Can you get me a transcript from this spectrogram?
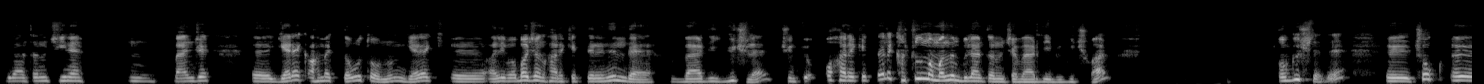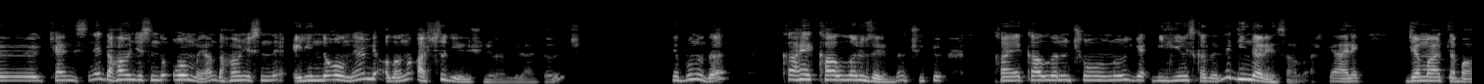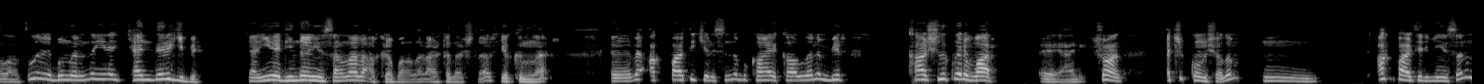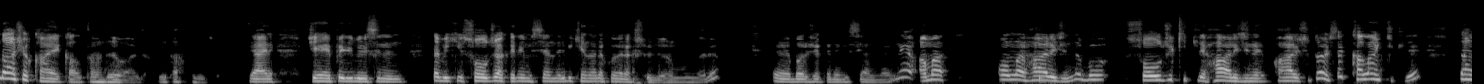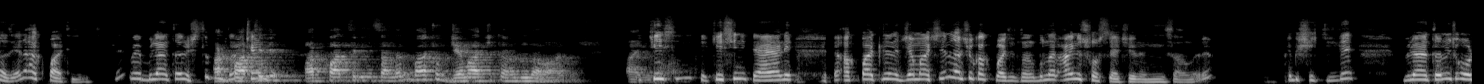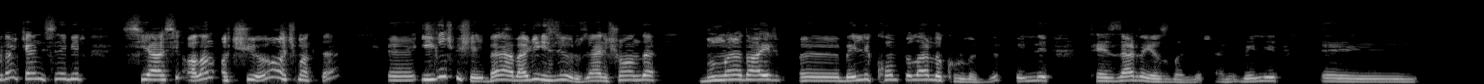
Bülent Arınç yine bence e, gerek Ahmet Davutoğlu'nun gerek e, Ali Babacan hareketlerinin de verdiği güçle çünkü o hareketlere katılmamanın Bülent Arınç'a verdiği bir güç var. O güçle de e, çok e, kendisine daha öncesinde olmayan, daha öncesinde elinde olmayan bir alanı açtı diye düşünüyorum Bülent Arınç. Ve bunu da KHK'lılar üzerinden. Çünkü KHK'lıların çoğunluğu bildiğimiz kadarıyla dindar insanlar. Yani cemaatle bağlantılı ve bunların da yine kendileri gibi yani yine dindar insanlarla akrabalar, arkadaşlar, yakınlar. Ee, ve AK Parti içerisinde bu KHK'lıların bir karşılıkları var. Ee, yani şu an açık konuşalım. Hmm, AK Partili bir insanın daha çok KHK'lı tanıdığı vardır diye tahmin ediyorum. Yani CHP'li birisinin tabii ki solcu akademisyenleri bir kenara koyarak söylüyorum bunları e, barış akademisyenlerine ama onlar haricinde bu solcu kitle haricine hariç tutarsak kalan kitle daha ziyade AK Partili bir kitle. Ve Bülent Arınç da AK Partili, kendi... AK Partili insanların daha çok cemaatçi tanıdığı da vardır. Aynı kesinlikle, zamanda. kesinlikle. Yani e, AK Partililerin, cemaatçilerin daha çok AK Parti tanıdığı. Bunlar aynı sosyal çevrenin insanları. Bir şekilde Bülent Arınç oradan kendisine bir siyasi alan açıyor, açmakta. Ee, ilginç bir şey. Beraberce izliyoruz. Yani şu anda bunlara dair e, belli komplolar da kurulabilir. Belli tezler de yazılabilir. Yani belli e,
